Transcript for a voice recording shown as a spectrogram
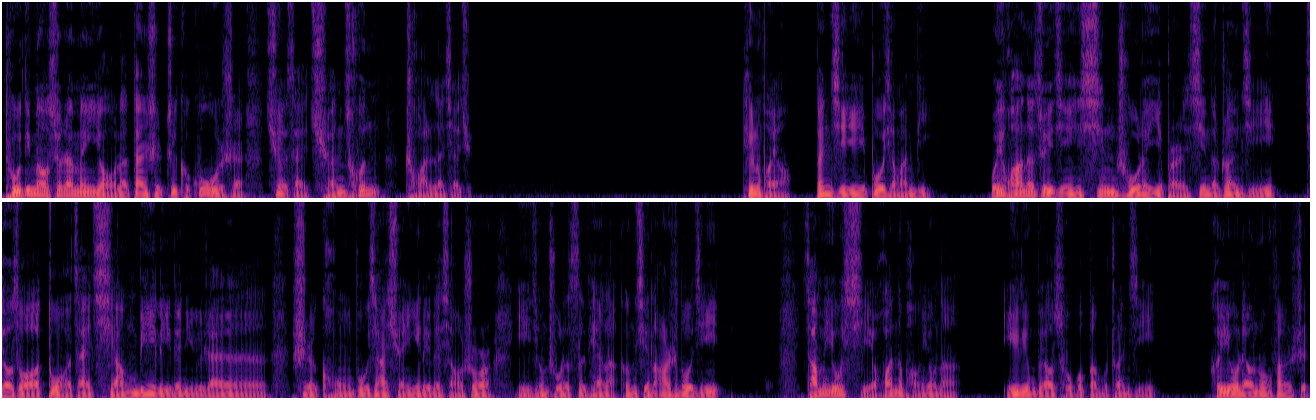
土地庙虽然没有了，但是这个故事却在全村传了下去。听众朋友，本集播讲完毕。维华呢，最近新出了一本新的专辑，叫做《躲在墙壁里的女人》，是恐怖加悬疑类的小说，已经出了四天了，更新了二十多集。咱们有喜欢的朋友呢，一定不要错过本部专辑。可以有两种方式，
